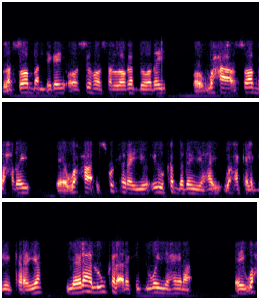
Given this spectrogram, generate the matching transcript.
la soo bandhigay oo si hoose looga dooday oo waxaa soo baxday waxaa isku xirayo inuu ka badan yahay waxa kala geen karaya meelaha lagu kala aragti duwan yahayna ay wax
